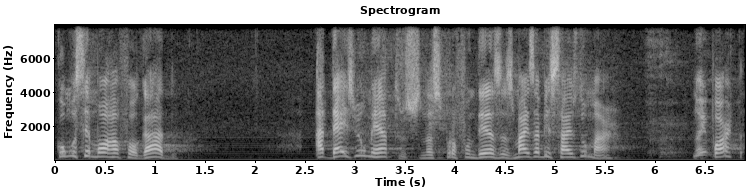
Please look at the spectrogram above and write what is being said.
como você morre afogado a 10 mil metros nas profundezas mais abissais do mar. Não importa.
